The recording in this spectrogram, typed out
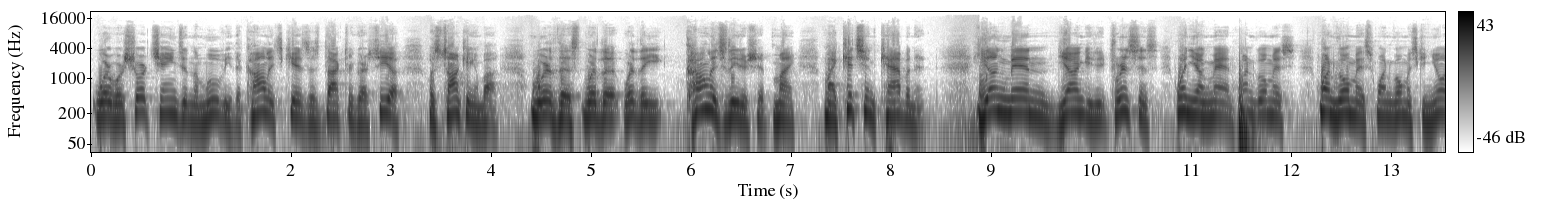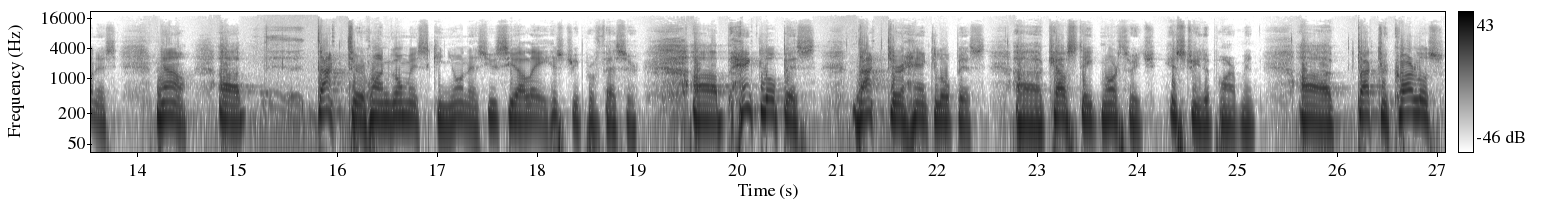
were, were shortchanged in the movie, the college kids, as Dr. Garcia was talking about, were the were the were the college leadership, my my kitchen cabinet, young men, young, for instance, one young man, Juan Gomez, Juan Gomez, Juan Gomez Quinones. Now, uh, Dr. Juan Gomez Quinones, UCLA history professor. Uh, Hank Lopez, Dr. Hank Lopez, uh, Cal State Northridge history department. Uh, Dr. Carlos,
